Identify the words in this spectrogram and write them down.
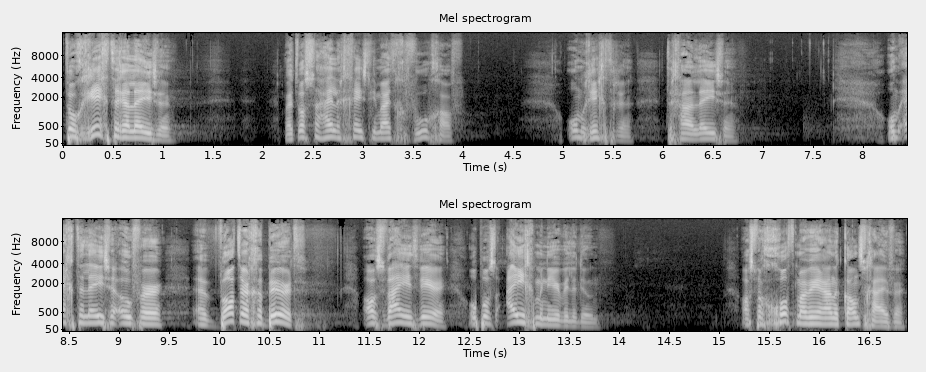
toch Richteren lezen? Maar het was de Heilige Geest die mij het gevoel gaf om Richteren te gaan lezen. Om echt te lezen over uh, wat er gebeurt als wij het weer op onze eigen manier willen doen. Als we God maar weer aan de kant schuiven.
